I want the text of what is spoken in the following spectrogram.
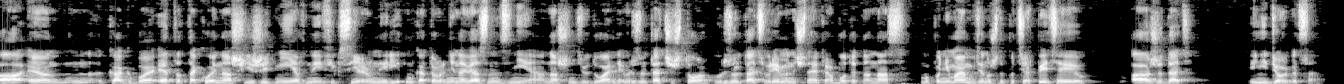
А, э, как бы это такой наш ежедневный фиксированный ритм, который не навязан извне, а наш индивидуальный. В результате что? В результате время начинает работать на нас. Мы понимаем, где нужно потерпеть и ожидать и не дергаться.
